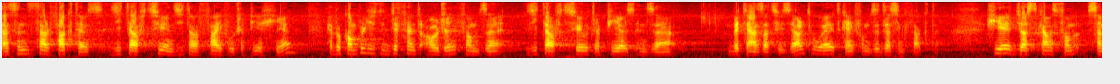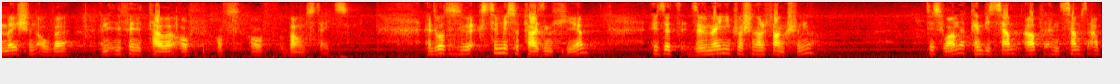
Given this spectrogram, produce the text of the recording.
transcendental factors zeta of 3 and zeta of 5 which appear here have a completely different origin from the zeta of 3 which appears in the Bethe ansatz result where it came from the dressing factor. Here it just comes from summation over an infinite tower of, of, of bound states. And what is extremely surprising here is that the remaining rational function, this one, can be summed up and sums up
